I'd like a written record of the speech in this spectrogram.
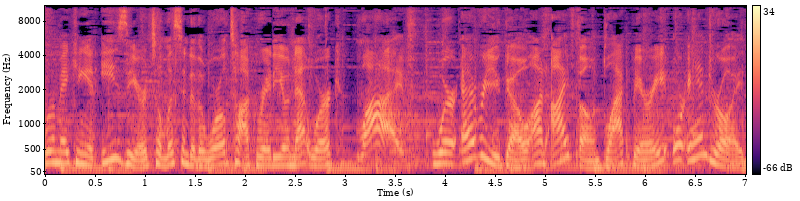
We're making it easier to listen to the World Talk Radio Network live wherever you go on iPhone, Blackberry, or Android.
